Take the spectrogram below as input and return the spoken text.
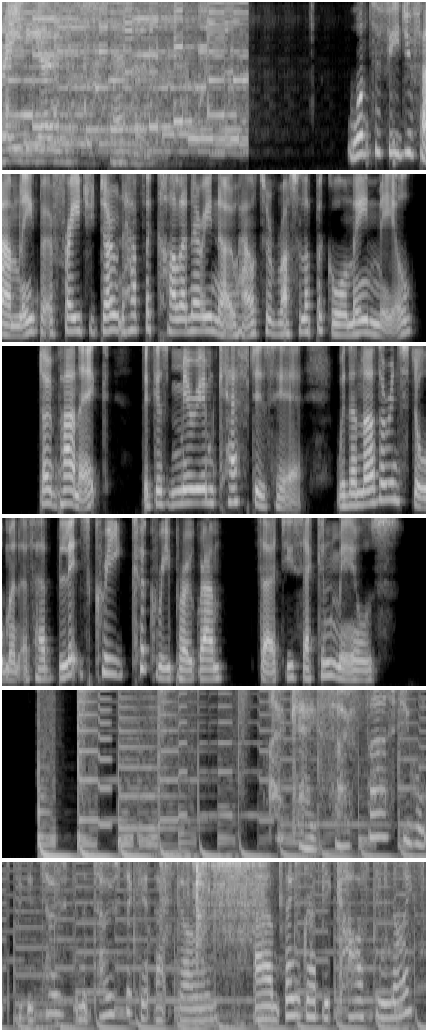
Radio 7. Want to feed your family but afraid you don't have the culinary know how to rustle up a gourmet meal? Don't panic, because Miriam Keft is here with another instalment of her Blitzkrieg cookery program, 30 Second Meals. Okay, so first you want to put your toast in the toaster, get that going. Um, then grab your casting knife,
